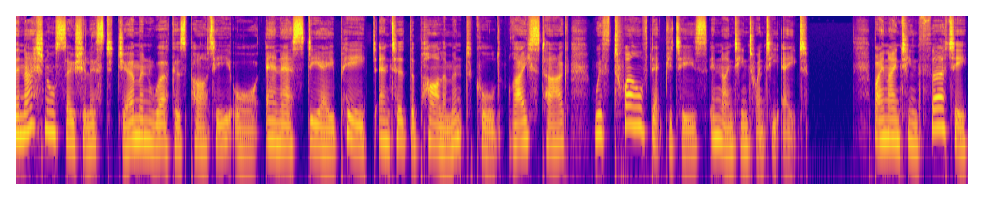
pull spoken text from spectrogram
The National Socialist German Workers' Party, or NSDAP, entered the parliament, called Reichstag, with 12 deputies in 1928. By 1930,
